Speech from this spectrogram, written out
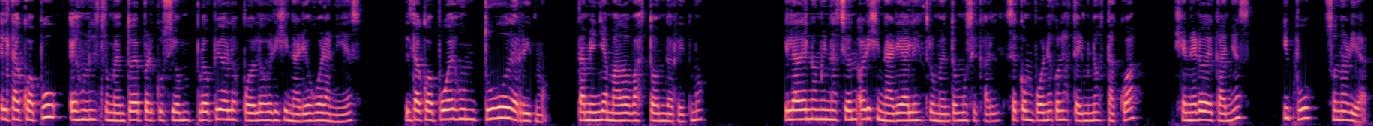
El tacuapú es un instrumento de percusión propio de los pueblos originarios guaraníes. El tacuapú es un tubo de ritmo, también llamado bastón de ritmo, y la denominación originaria del instrumento musical se compone con los términos tacuá, género de cañas, y pu, sonoridad.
